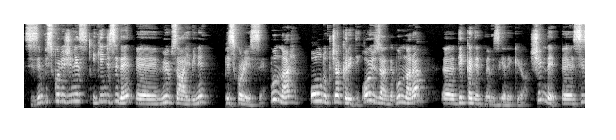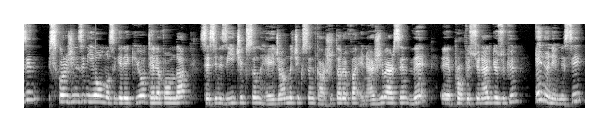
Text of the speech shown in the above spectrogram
sizin psikolojiniz, ikincisi de e, mülk sahibinin psikolojisi. Bunlar oldukça kritik. O yüzden de bunlara e, dikkat etmemiz gerekiyor. Şimdi e, sizin psikolojinizin iyi olması gerekiyor. Telefonda sesiniz iyi çıksın, heyecanlı çıksın, karşı tarafa enerji versin ve e, profesyonel gözükün. En önemlisi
